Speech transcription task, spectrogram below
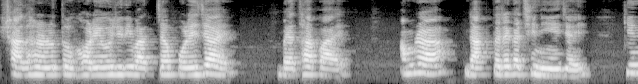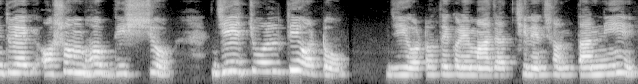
সাধারণত ঘরেও যদি বাচ্চা পড়ে যায়, ব্যথা পায়, আমরা ডাক্তারের কাছে নিয়ে যাই। কিন্তু এক অসম্ভব দৃশ্য। যে চলতি অটো, যে অটোতে করে মা যাচ্ছিলেন সন্তান নিয়ে,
